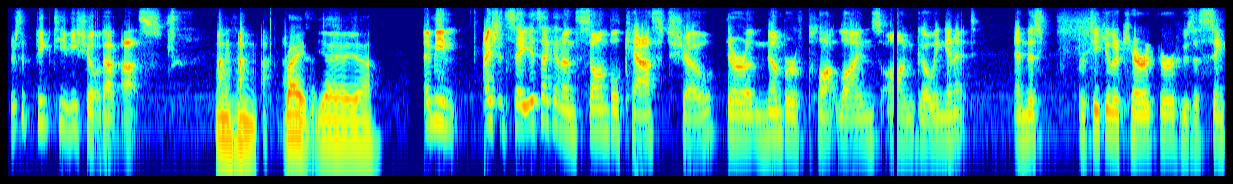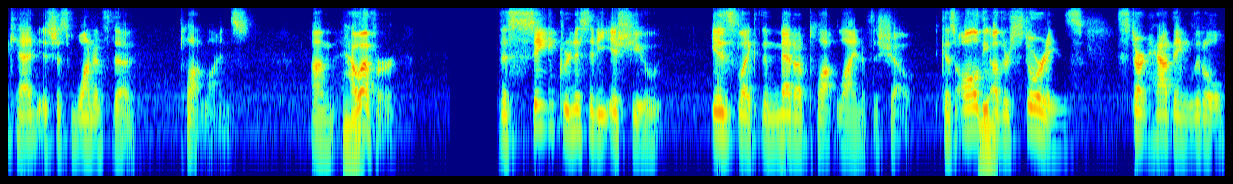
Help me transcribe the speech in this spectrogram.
There's a big TV show about us. hmm right. Yeah, yeah, yeah. I mean, I should say it's like an ensemble cast show. There are a number of plot lines ongoing in it, and this particular character, who's a synchead, is just one of the plot lines. Um, Hmm. However, the synchronicity issue is like the meta plot line of the show because all the Hmm. other stories start having little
